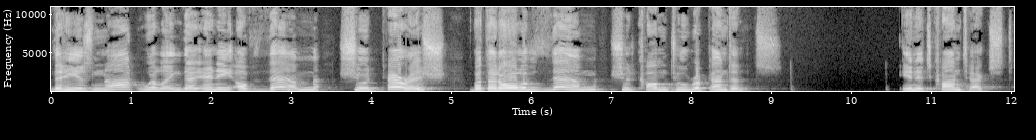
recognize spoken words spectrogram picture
that he is not willing that any of them should perish, but that all of them should come to repentance. In its context,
